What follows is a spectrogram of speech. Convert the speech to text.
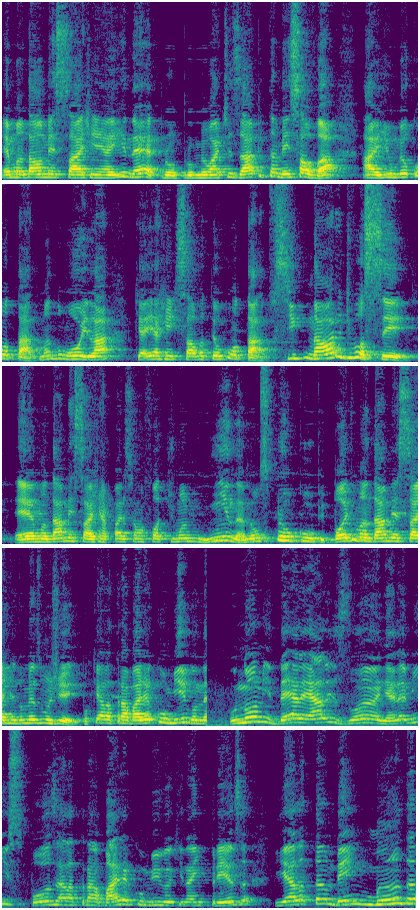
é mandar uma mensagem aí, né, pro, pro meu WhatsApp e também salvar aí o meu contato. Manda um oi lá que aí a gente salva teu contato. Se na hora de você é, mandar a mensagem aparecer uma foto de uma menina, não se preocupe, pode mandar a mensagem do mesmo jeito, porque ela trabalha comigo, né? O nome dela é Alislane, ela é minha esposa, ela trabalha comigo aqui na empresa e ela também manda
